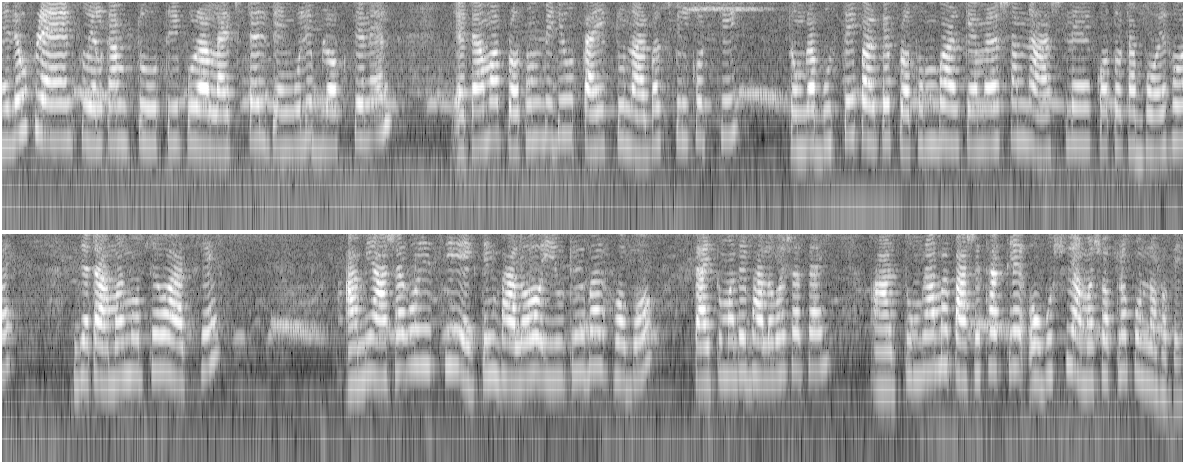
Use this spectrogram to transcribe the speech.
Hello friends welcome to Tripura lifestyle Bengali blog channel এটা আমার প্রথম ভিডিও তাই একটু নার্ভাস ফিল করছি। তোমরা বুঝতেই পারবে প্রথমবার ক্যামেরার সামনে আসলে কতটা ভয় হয়, যেটা আমার মধ্যেও আছে। আমি আশা করেছি একদিন ভালো ইউটিউবার হব, তাই তোমাদের ভালোবাসা চাই। আর তোমরা আমার পাশে থাকলে অবশ্যই আমার স্বপ্ন পূর্ণ হবে।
